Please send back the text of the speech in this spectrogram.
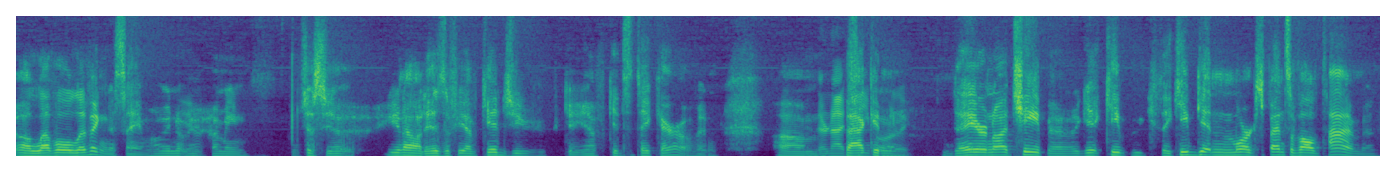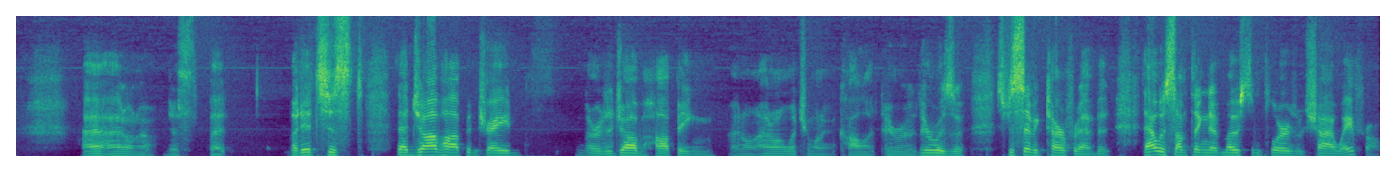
uh, level of living the same. I mean, Yeah. I mean, just you, you know it is. If you have kids, you you have kids to take care of, and um, They're not back cheap, in are they? they are not cheap, and they get keep they keep getting more expensive all the time. And I, I don't know, just but but it's just that job hopping trade or the job hopping. I don't I don't know what you want to call it. There was there was a specific term for that, but that was something that most employers would shy away from.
